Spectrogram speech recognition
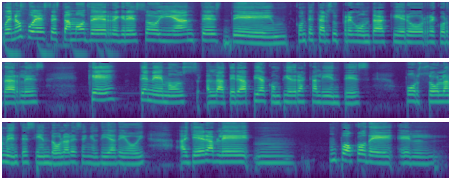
Bueno, pues estamos de regreso y antes de contestar sus preguntas, quiero recordarles que tenemos la terapia con piedras calientes por solamente 100 dólares en el día de hoy. Ayer hablé mm, un poco de, el,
